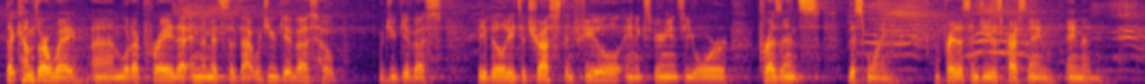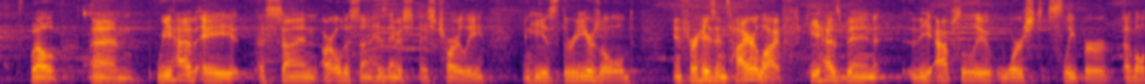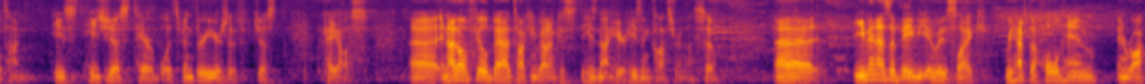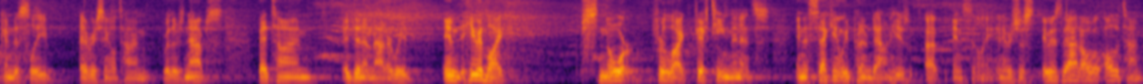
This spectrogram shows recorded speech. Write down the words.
that comes our way? Um, Lord, I pray that in the midst of that, would you give us hope? Would you give us the ability to trust and feel and experience your presence this morning? We pray this in Jesus Christ's name. Amen. Well, um, we have a, a son, our oldest son, his name is, is Charlie, and he is three years old. And for his entire life, he has been the absolute worst sleeper of all time. He's, he's just terrible. It's been three years of just chaos. Uh, and I don't feel bad talking about him because he's not here. He's in class right now. So uh, even as a baby, it was like we have to hold him and rock him to sleep every single time, whether it's naps, bedtime, it didn't matter. We and he would like snore for like 15 minutes. And the second we'd put him down, he was up instantly. And it was just, it was that all, all the time.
